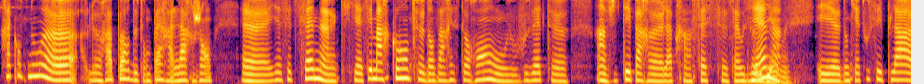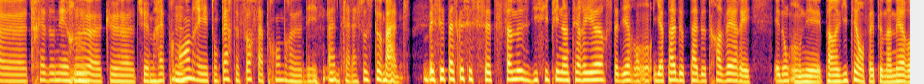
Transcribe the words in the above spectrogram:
Raconte-nous euh, le rapport de ton père à l'argent. Euh, il y a cette scène qui est assez marquante dans un restaurant où vous êtes euh, invité par euh, la princesse saoudienne. Et euh, donc il y a tous ces plats euh, très onéreux mm. euh, que tu aimerais prendre et ton père te force à prendre des pâtes à la sauce tomate. Ben c'est parce que c'est cette fameuse discipline intérieure, c'est-à-dire il n'y a pas de pas de travers et, et donc on n'est pas invité en fait. Ma mère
